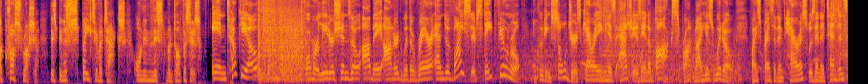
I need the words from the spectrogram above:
Across Russia, there's been a spate of attacks on enlistment officers. In Tokyo, Former leader Shinzo Abe honored with a rare and divisive state funeral, including soldiers carrying his ashes in a box brought by his widow. Vice President Harris was in attendance.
